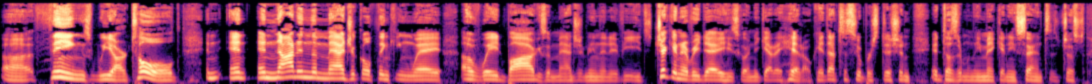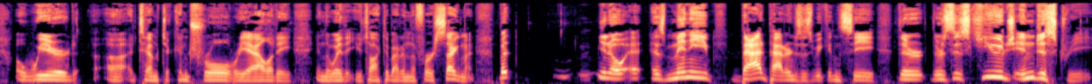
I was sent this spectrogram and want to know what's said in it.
uh, things, we are told, and, and, and not in the magical thinking way of Wade Boggs imagining that if he eats chicken every day, he's going to get a hit. Okay, that's a superstition. It doesn't really make any sense. It's just a weird uh, attempt to control reality in the way that you talked about in the first segment. But you know, as many bad patterns as we can see, there there's this huge industry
